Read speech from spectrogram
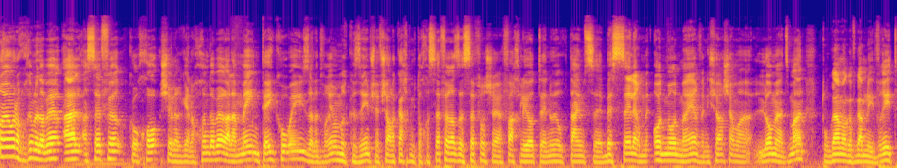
היום אנחנו הולכים לדבר על הספר כוחו של הרגל. אנחנו הולכים לדבר על ה main takeaways, על הדברים המרכזיים שאפשר לקחת מתוך הספר הזה. ספר שהפך להיות New York Times best seller מאוד מאוד מהר ונשאר שם לא מעט זמן. תורגם אגב גם לעברית,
